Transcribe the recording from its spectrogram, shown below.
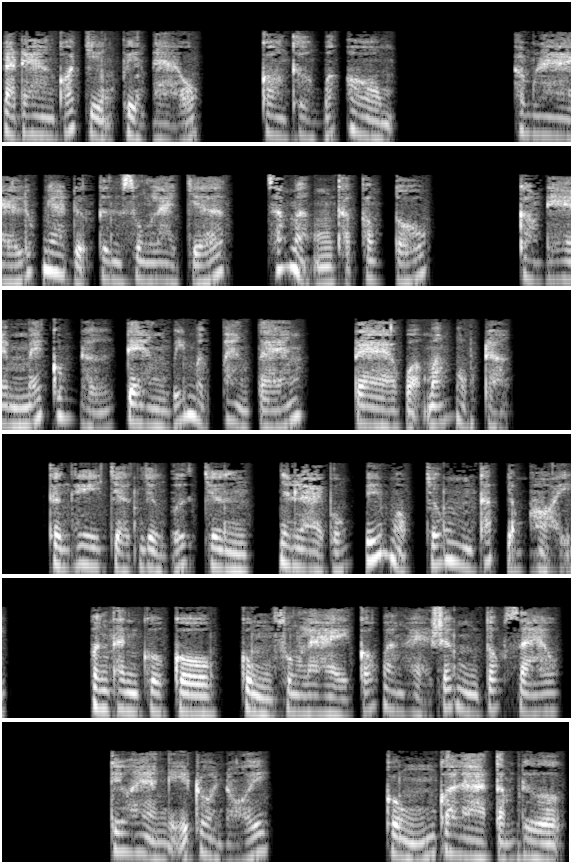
là đang có chuyện phiền não, còn thường bất hồn. Hôm nay lúc nghe được tin Xuân La chết, sắc mặn thật không tốt. Còn đem mấy cung nữ đang bí mật bàn tán, ra quả mắng một trận. Thường Hy chợt dừng bước chân, nhìn lại bốn phía một chút thấp giọng hỏi. Vân Thanh cô cô cùng Xuân Lai có quan hệ rất tốt sao? Tiêu Hàng nghĩ rồi nói. Cũng coi là tạm được.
